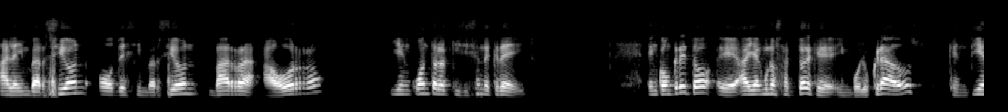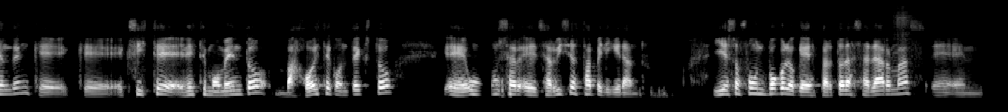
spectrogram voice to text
a la inversión o desinversión barra ahorro y en cuanto a la adquisición de crédito. En concreto, eh, hay algunos actores que, involucrados que entienden que, existe en este momento, bajo este contexto, un, el servicio está peligrando. Y eso fue un poco lo que despertó las alarmas, en,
